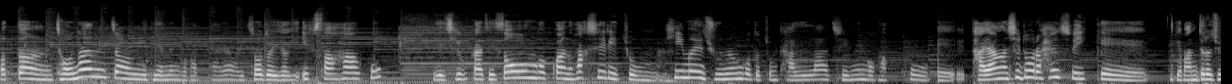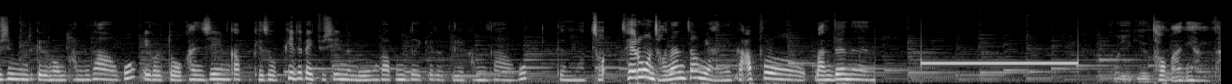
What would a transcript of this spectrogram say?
어떤 전환점이 되는 것 같아요. 저도 여기 입사하고 이제 지금까지 써온 것과는 확실히 좀 힘을 주는 것도 좀 달라지는 것 같고 네, 다양한 시도를 할 수 있게 이렇게 만들어 주신 분들께도 너무 감사하고 이걸 또 관심 갖고 계속 피드백 주시는 모험가 분들께도 되게 감사하고 뭐 저- 새로운 전환점이 아닐까 앞으로 만드는. 더 많이 한다.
